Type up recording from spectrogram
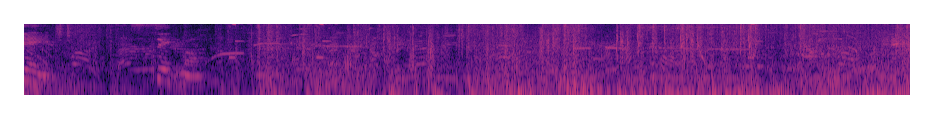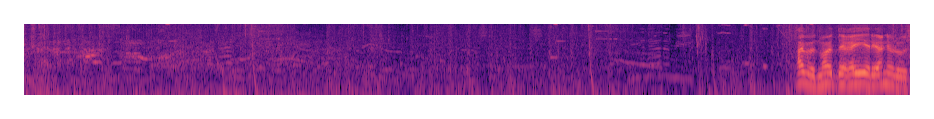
engaged. Sigma. حبيب ما بدي أغير يعني ولا وش؟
